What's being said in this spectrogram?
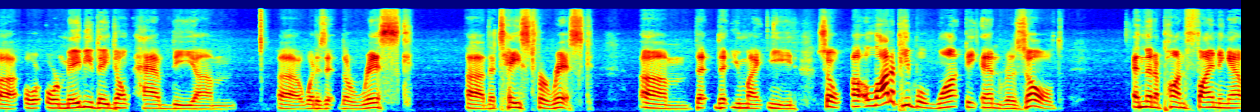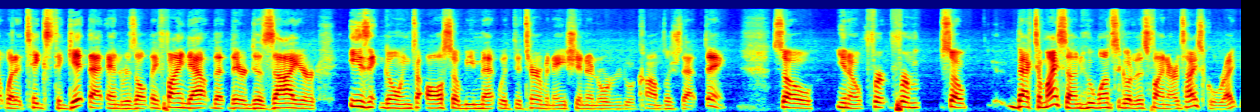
uh, or or maybe they don't have the um uh, what is it the risk uh, the taste for risk um, that that you might need. So a, a lot of people want the end result, and then upon finding out what it takes to get that end result, they find out that their desire isn't going to also be met with determination in order to accomplish that thing. So you know, for for so back to my son who wants to go to this fine arts high school, right?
